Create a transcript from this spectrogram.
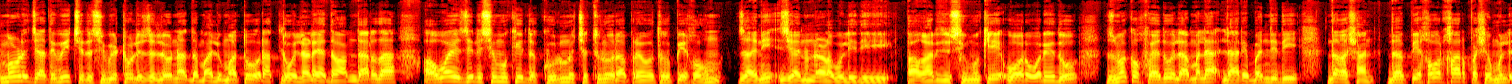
نوموړی زیاتوي چې د صوبې ټولو ضلعو نه د معلوماتو راتلو لړۍ دوامداره ده او وايي ځینو سیمو کې د کورونو چتونو راپریوتو پیښو هم ځاني زیانونه اړولي دي په غريزو سیمو کې وور ورېدو ځمکو ښویدو له امله لارې بندې دي، دغه شان د پېښور ښار په شمول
